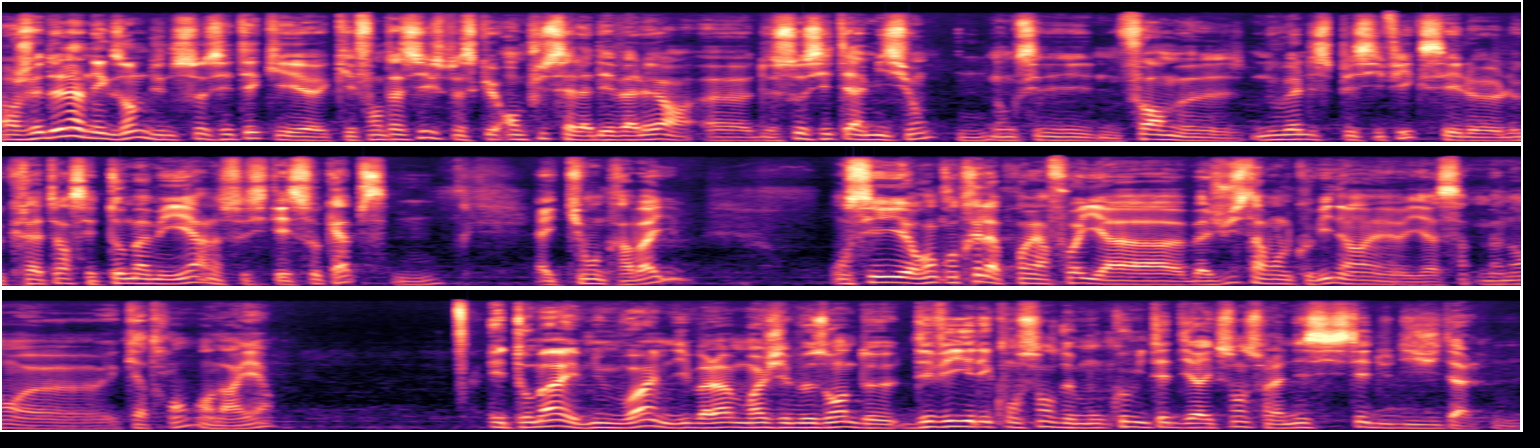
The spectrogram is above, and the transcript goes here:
Alors je vais donner un exemple d'une société qui est, fantastique parce qu'en plus elle a des valeurs euh, de société à mission. Mmh. Donc c'est une forme euh, nouvelle spécifique. C'est le, créateur, c'est Thomas Meyer, la société Socaps, mmh. avec qui on travaille. On s'est rencontrés la première fois il y a bah, juste avant le Covid, hein, il y a maintenant 4 ans en arrière. Et Thomas est venu me voir, il me dit, voilà, moi j'ai besoin d'éveiller les consciences de mon comité de direction sur la nécessité du digital. Hmm.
